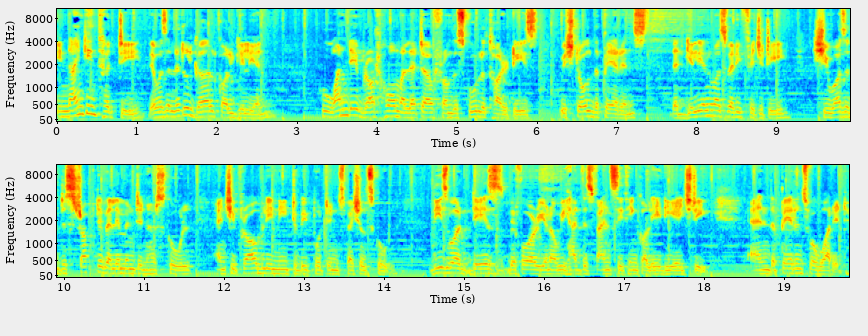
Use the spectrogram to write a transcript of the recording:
In 1930, there was a little girl called Gillian who one day brought home a letter from the school authorities which told the parents that Gillian was very fidgety, she was a disruptive element in her school, and she probably need to be put in special school. These were days before, you know, we had this fancy thing called ADHD, and the parents were worried.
